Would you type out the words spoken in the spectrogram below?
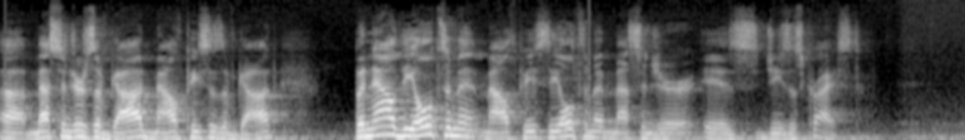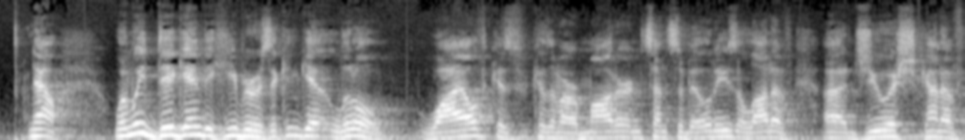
uh, messengers of God, mouthpieces of God. But now the ultimate mouthpiece, the ultimate messenger is Jesus Christ. Now, when we dig into Hebrews, it can get a little wild because of our modern sensibilities. A lot of uh, Jewish kind of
